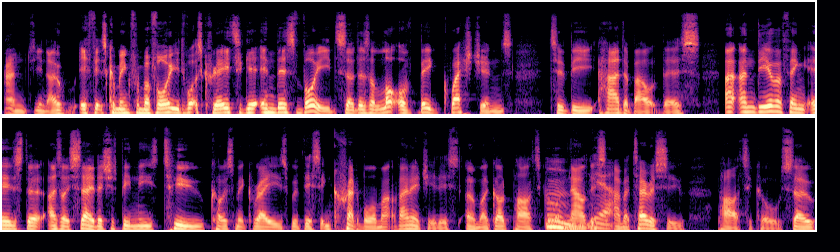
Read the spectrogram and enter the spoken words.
and, you know, if it's coming from a void, what's creating it in this void? So there's a lot of big questions to be had about this. And the other thing is that, as I say, there's just been these two cosmic rays with this incredible amount of energy, this oh my god particle, and hmm, now this yeah. Amaterasu particle. So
